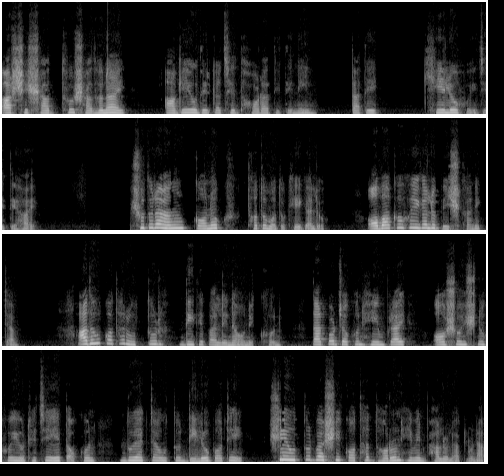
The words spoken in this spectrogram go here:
আর সে সাধ্য সাধনায় আগে ওদের কাছে ধরা দিতে নেই, তাতে খেলো হয়ে যেতে হয়। সুতরাং কনক থতমত খেয়ে গেল, অবাকও হয়ে গেল বেশ খানিকটা। আদৌ কথার উত্তর দিতে পারলে না অনেকক্ষণ। তারপর যখন হেম প্রায় অসহিষ্ণু হয়ে উঠেছে, তখন দু একটা উত্তর দিলেও বটে। সে উত্তর বা সে কথার ধরন হেমের ভালো লাগল না।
